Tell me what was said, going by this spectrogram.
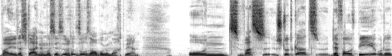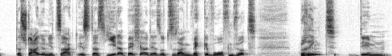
Weil das Stadion muss ja so, so sauber gemacht werden. Und was Stuttgart, der VfB oder das Stadion jetzt sagt, ist, dass jeder Becher, der sozusagen weggeworfen wird, bringt dem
